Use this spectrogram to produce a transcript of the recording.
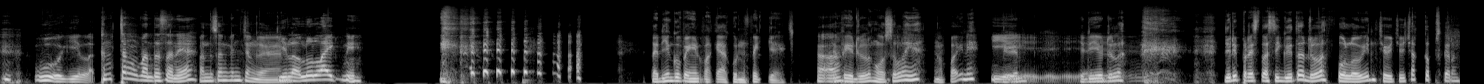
Wuh gila Kenceng pantesan ya Pantesan kenceng kan? Gila lu like nih Tadinya gue pengen pakai akun fake ya. Ha-ha. Tapi udahlah nggak usah lah ya, ngapain ya? Iya, kan? iya, iya, iya, Jadi iya. yaudahlah. Jadi prestasi gue itu adalah followin cewek-cewek cakep sekarang.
